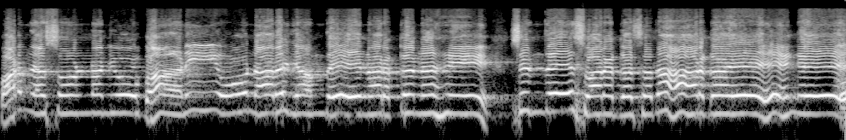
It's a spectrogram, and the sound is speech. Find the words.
ਪੜਨ ਸੁਣਨ ਜੋ ਬਾਣੀ ਉਹ ਨਰ ਜਾਂਦੇ ਨਰਕ ਨਹੀਂ ਸਿੰਦੇ ਸਵਰਗ ਸਧਾਰ ਗਏਗੇ।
